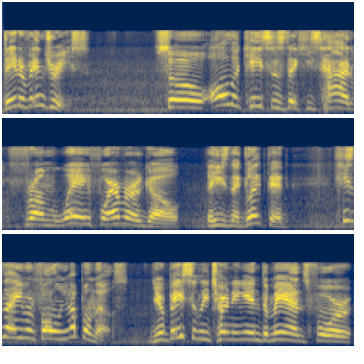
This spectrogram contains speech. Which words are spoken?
date of injuries. So all the cases that he's had from way forever ago that he's neglected, he's not even following up on those. You're basically turning in demands for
